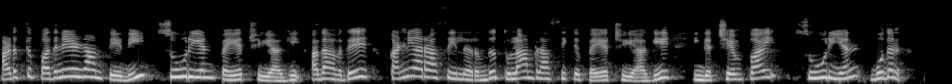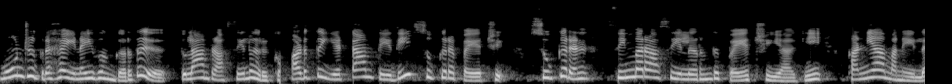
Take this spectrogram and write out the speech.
அடுத்து பதினேழாம் தேதி சூரியன் பெயர்ச்சியாகி அதாவது கன்னியா ராசியிலிருந்து துலாம் ராசிக்கு பெயர்ச்சியாகி இங்க செவ்வாய் சூரியன் புதன் மூன்று கிரக இணைவுங்கிறது துலாம் ராசியில இருக்கும். அடுத்து எட்டாம் தேதி சுக்கிர பயிற்சி. சுக்கிரன் சிம்ம ராசியிலிருந்து பயிற்சியாகி கன்னியாமனையில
